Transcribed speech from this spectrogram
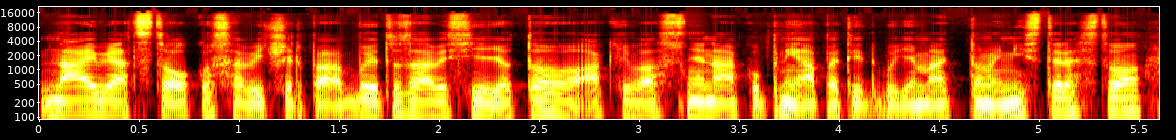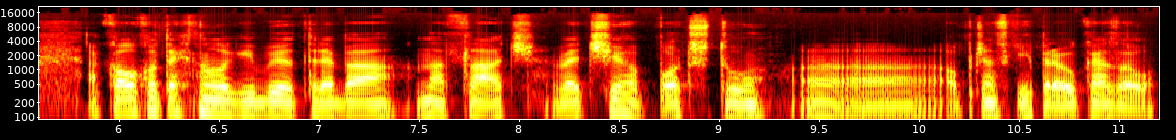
najviac toľko sa vyčerpá. Bude to závisieť od toho, aký vlastne nákupný apetit bude mať to ministerstvo a koľko technológií bude treba na tlač väčšieho počtu e, občanských preukazov.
